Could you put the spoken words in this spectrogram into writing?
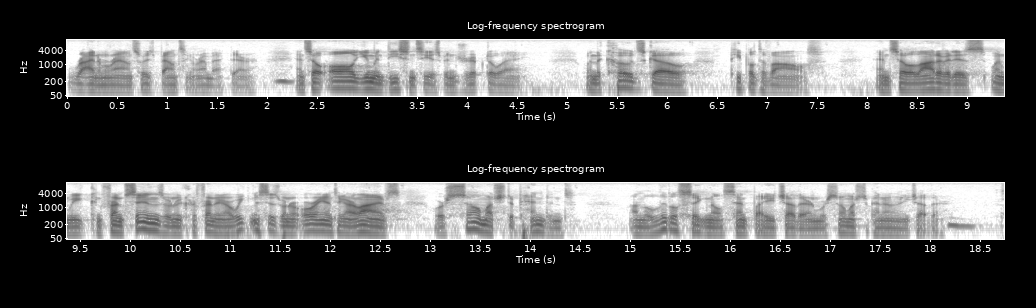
ride him around so he's bouncing around back there. Mm-hmm. And so all human decency has been dripped away. When the codes go, people devolve. And so a lot of it is when we confront sins, when we're confronting our weaknesses, when we're orienting our lives, we're so much dependent on the little signals sent by each other, and we're so much dependent on each other. Mm-hmm.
